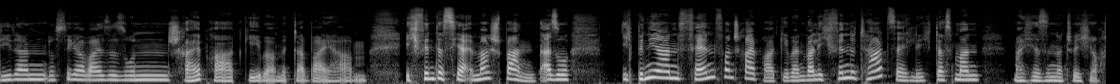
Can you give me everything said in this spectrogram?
die dann lustigerweise so einen Schreibratgeber mit dabei haben. Ich finde das ja immer spannend. Also ich bin ja ein Fan von Schreibratgebern, weil ich finde tatsächlich, dass man, manche sind natürlich auch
